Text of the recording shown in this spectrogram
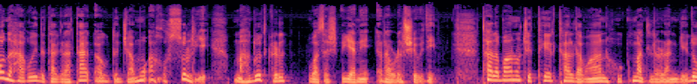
او د هغوی د تګ راتګ او د جامو اخیستل یې محدود کړل وضع یعنی راوړل شوې دي طالبانو چې تیر کال د افغان حکومت لړنګېدو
